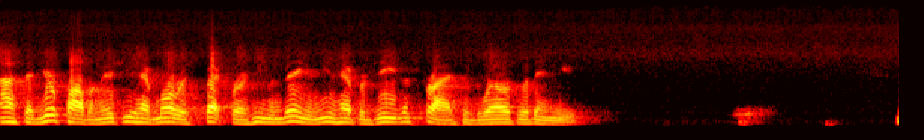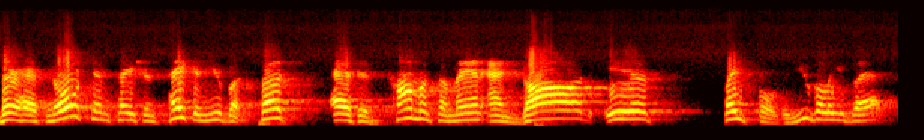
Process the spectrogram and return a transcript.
I said, your problem is you have more respect for a human being than you have for Jesus Christ who dwells within you. There hath no temptation taken you but such as is common to man, and God is faithful. Do you believe that?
